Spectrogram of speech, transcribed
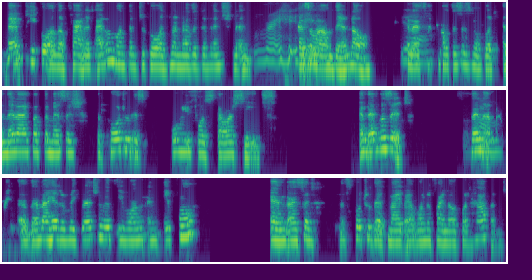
bad people on the planet. I don't want them to go into another dimension and right. mess around there. No. Yeah. And I thought, no, this is no good. And then I got the message the portal is only for star seeds. And that was it. So then, I, uh, then I had a regression with Yvonne in April, and I said, "Let's go to that night. I want to find out what happened."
